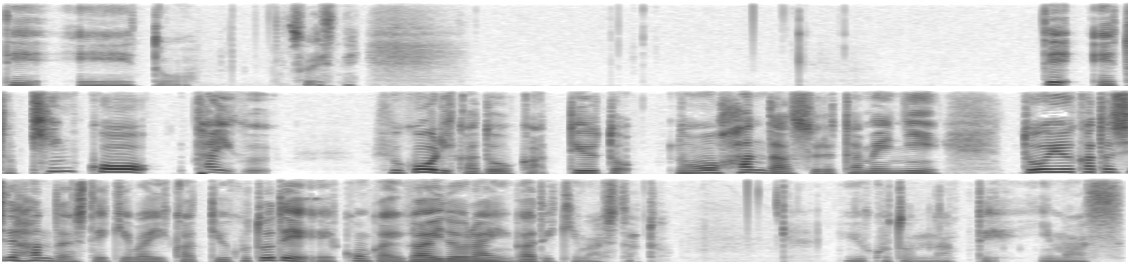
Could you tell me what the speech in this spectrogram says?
で、えっ、と、そうですね。で、えっ、と、均衡待遇、不合理かどうかっていうとのを判断するために、どういう形で判断していけばいいかっていうことで、今回ガイドラインができましたということになっています。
